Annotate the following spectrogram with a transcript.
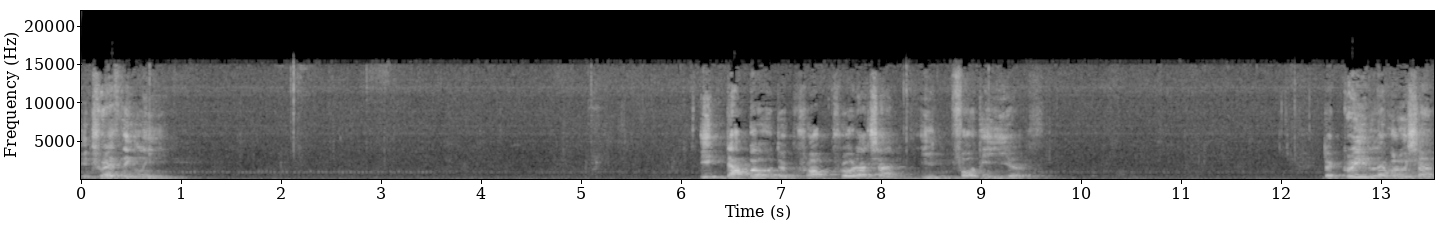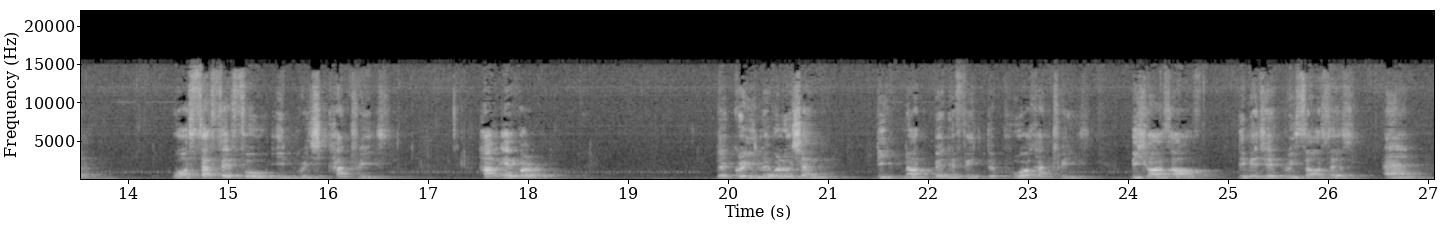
Interestingly, it doubled the crop production in 40 years. The Green Revolution was successful in rich countries. However, the Green Revolution did not benefit the poor countries because of limited resources and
